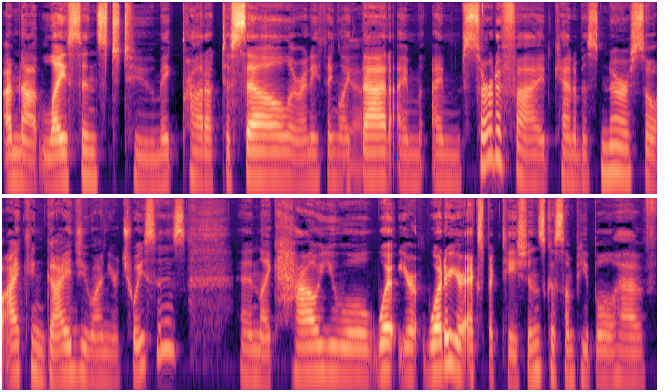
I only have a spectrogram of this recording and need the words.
I'm not licensed to make product to sell or anything like yeah. that. I'm I'm certified cannabis nurse, so I can guide you on your choices and like how you will what your what are your expectations because some people have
